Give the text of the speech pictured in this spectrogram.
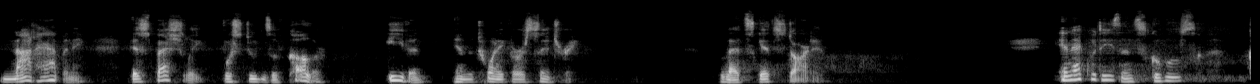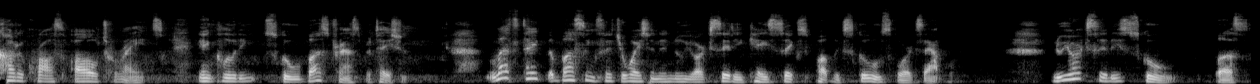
not happening, especially for students of color, even in the 21st century. Let's get started. Inequities in schools cut across all terrains, including school bus transportation. Let's take the busing situation in New York City K 6 public schools, for example. New York City's school bus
